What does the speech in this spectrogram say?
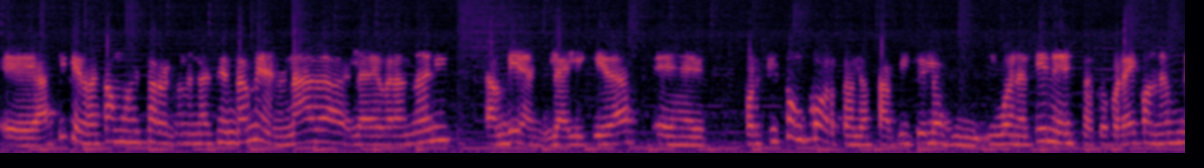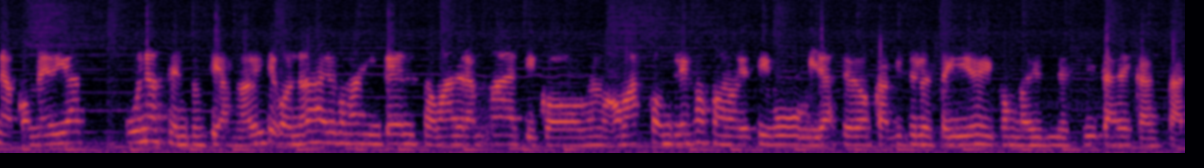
Eh, así que dejamos esta recomendación también. Nada, la de Brandoni, también la liquidez, porque son cortos los capítulos y, y bueno, tiene eso, que por ahí cuando es una comedia uno se entusiasma, ¿viste? Cuando es algo más intenso, más dramático o más complejo, cuando decís, uh, miraste dos capítulos seguidos y como necesitas descansar.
